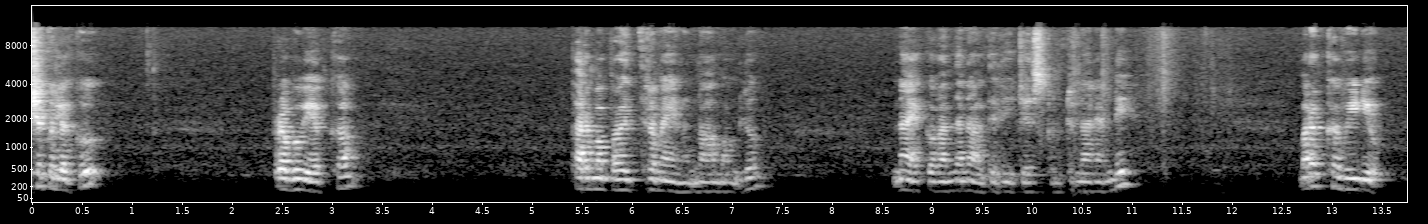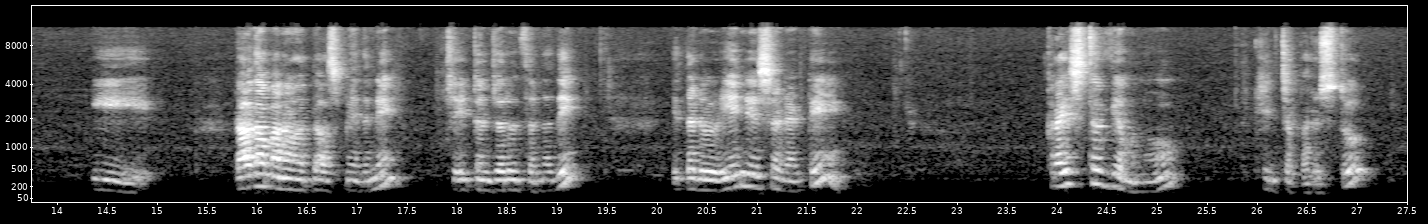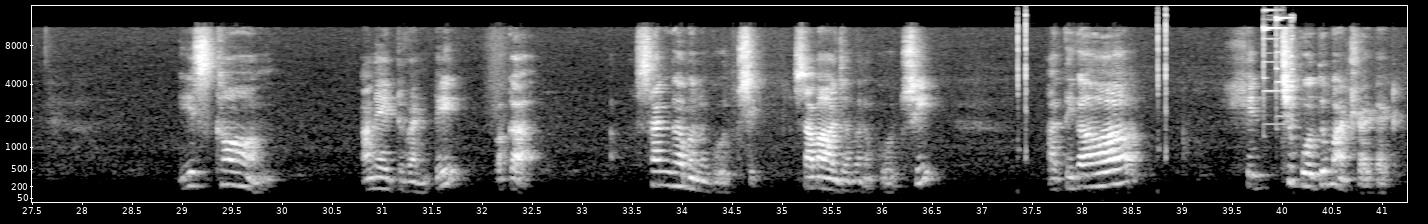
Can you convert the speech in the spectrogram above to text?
వీక్షకులకు ప్రభు యొక్క పరమ పవిత్రమైన నామంలో నా యొక్క వందనాలు తెలియజేసుకుంటున్నానండి. మరొక వీడియో ఈ రాధా మనోహర్ దాస్ మీదనే చేయటం జరుగుతున్నది. ఇతడు ఏం చేశాడంటే క్రైస్తవ్యమును కించపరుస్తూ ఇస్కాన్ అనేటువంటి ఒక సంఘమును గూర్చి సమాజమును గూర్చి అతిగా హెచ్చిపోతూ మాట్లాడాడు.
